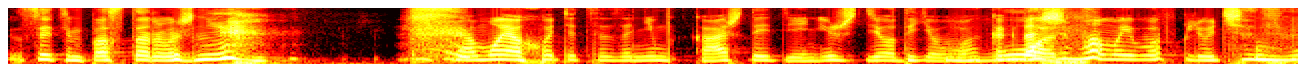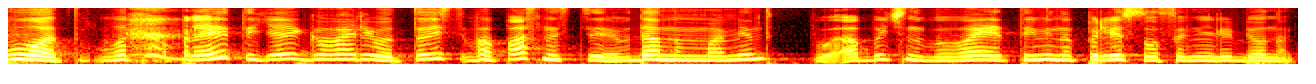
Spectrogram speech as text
С этим поосторожнее. А мой охотится за ним каждый день и ждет его, вот. когда же мама его включит. Вот, вот про это я и говорю. То есть в опасности в данный момент обычно бывает именно пылесос, а не ребенок.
